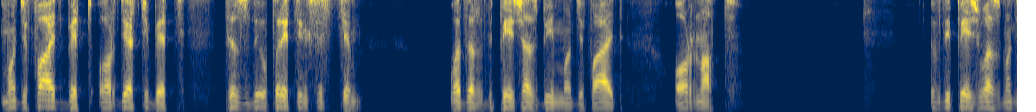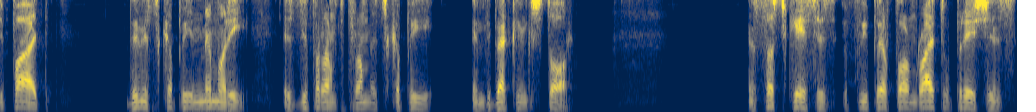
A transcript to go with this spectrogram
Modified bit or dirty bit tells the operating system whether the page has been modified or not. If the page was modified, then its copy in memory is different from its copy in the backing store. In such cases, if we perform write operations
